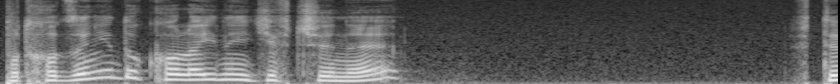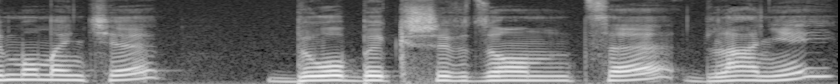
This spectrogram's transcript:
podchodzenie do kolejnej dziewczyny w tym momencie byłoby krzywdzące dla niej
